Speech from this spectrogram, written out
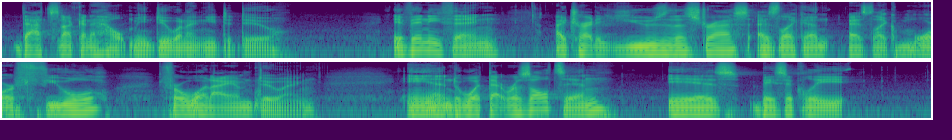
that's not going to help me do what I need to do. If anything, I try to use the stress as like an as like more fuel for what I am doing. And what that results in is basically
